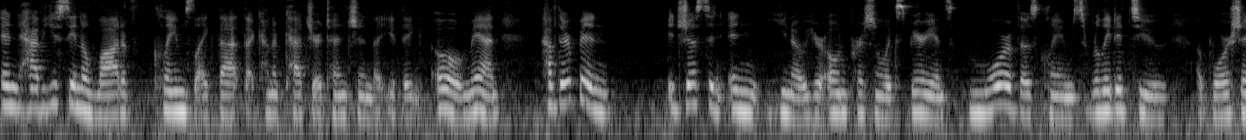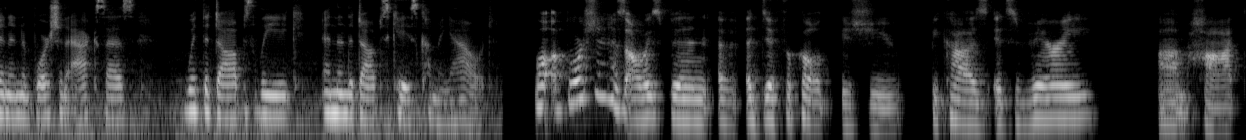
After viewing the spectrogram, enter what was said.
And have you seen a lot of claims like that that kind of catch your attention that you think, oh man, have there been just in, in you know your own personal experience more of those claims related to abortion and abortion access with the Dobbs leak and then the Dobbs case coming out? Well, abortion has always been a, a difficult issue because it's very um, hot.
